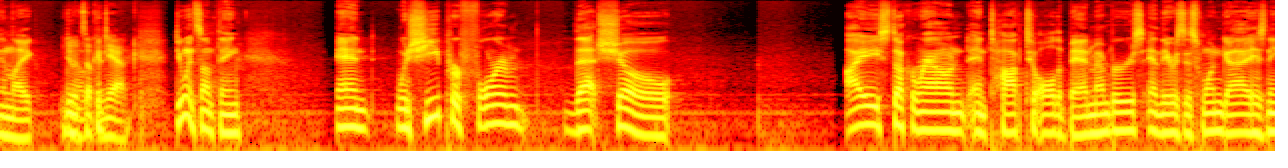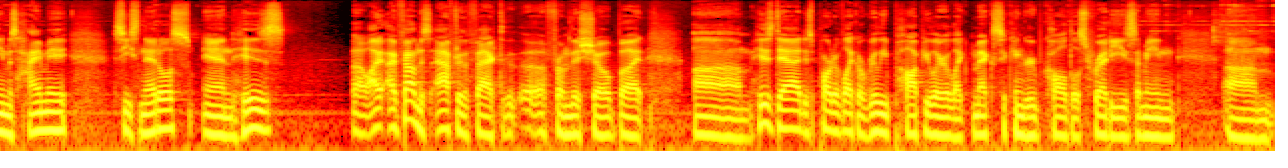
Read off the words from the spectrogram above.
in like Mm-hmm. Doing know, something, could- yeah. doing something? And when she performed that show, I stuck around and talked to all the band members, and there was this one guy. His name is Jaime Cisneros, and his oh, I, I found this after the fact uh, from this show, but um, his dad is part of like a really popular like Mexican group called Los Freddy's. I mean, um,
